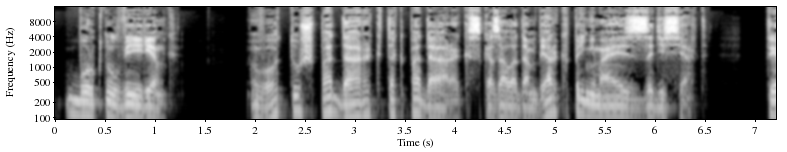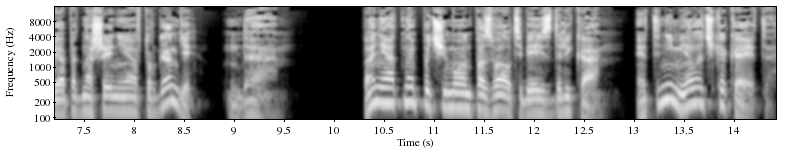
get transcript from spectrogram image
— буркнул Вейренг. «Вот уж подарок так подарок», — сказал Адамберг, принимаясь за десерт. «Ты о подношении Автурганге?» «Да». «Понятно, почему он позвал тебя издалека. Это не мелочь какая-то.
